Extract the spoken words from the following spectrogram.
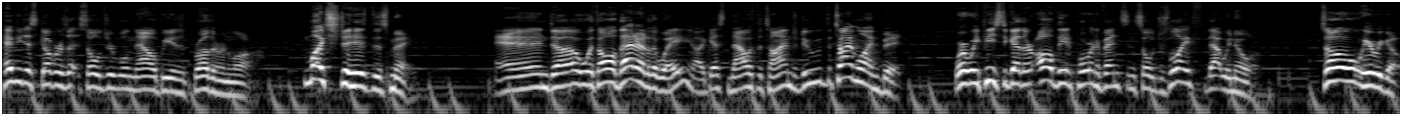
Heavy discovers that Soldier will now be his brother in law, much to his dismay. And uh, with all that out of the way, I guess now is the time to do the timeline bit where we piece together all the important events in Soldier's life that we know of. So, here we go.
